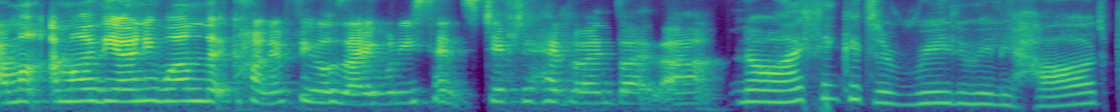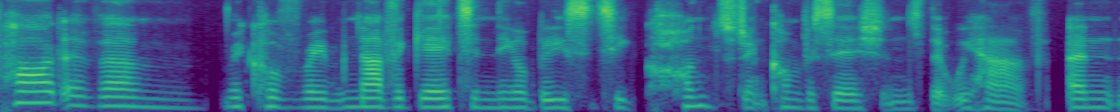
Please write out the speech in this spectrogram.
am I, am I the only one that kind of feels overly sensitive to headlines like that? No, I think it's a really, really hard part of um, recovery, navigating the obesity constant conversations that we have. And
